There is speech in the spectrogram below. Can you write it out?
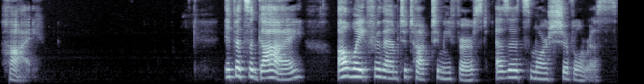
hi. If it's a guy, I'll wait for them to talk to me first, as it's more chivalrous.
